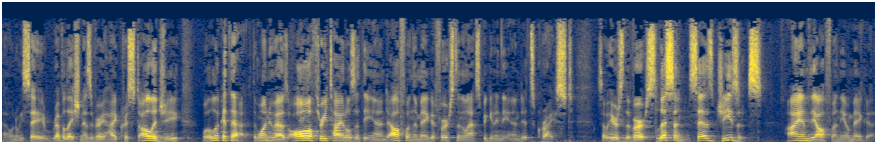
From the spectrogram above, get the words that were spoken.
Uh, when we say Revelation has a very high Christology, well, look at that. The one who has all three titles at the end Alpha and Omega, first and the last, beginning and the end, it's Christ. So here's the verse Listen, says Jesus, I am the Alpha and the Omega.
